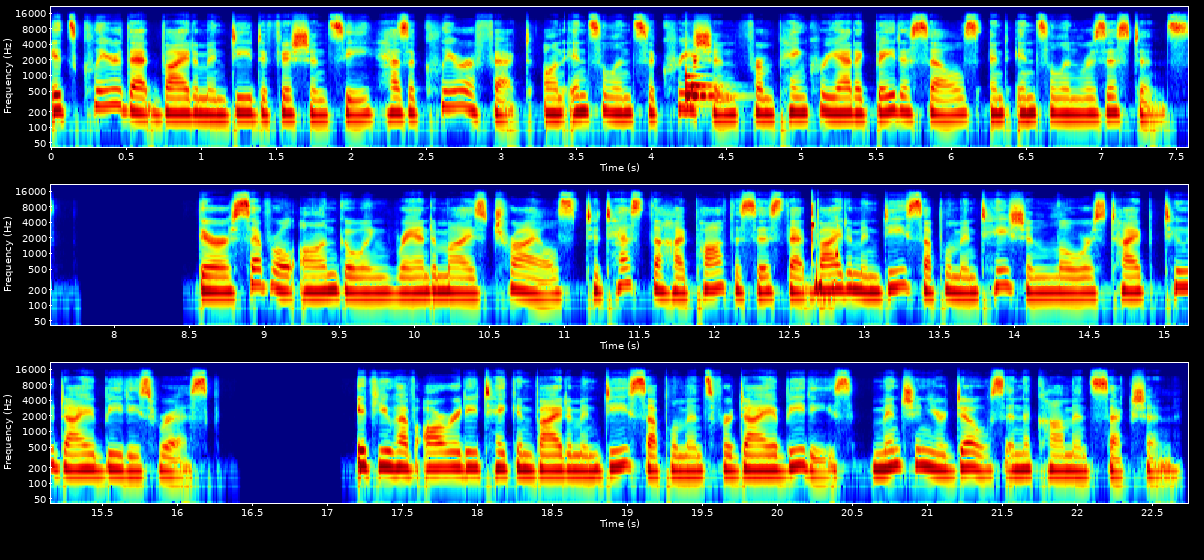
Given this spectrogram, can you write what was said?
it's clear that vitamin D deficiency has a clear effect on insulin secretion from pancreatic beta cells and insulin resistance there are several ongoing randomized trials to test the hypothesis that vitamin D supplementation lowers type 2 diabetes risk. If you have already taken vitamin D supplements for diabetes, mention your dose in the comments section.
